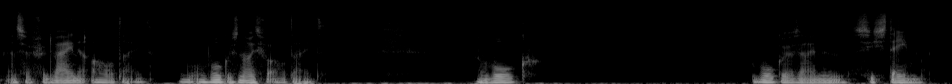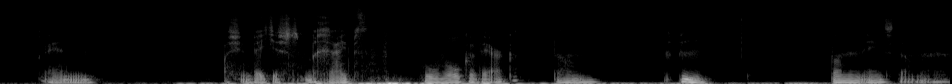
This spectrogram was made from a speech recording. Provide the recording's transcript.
en ze verdwijnen altijd. Een wolk is nooit voor altijd. Een wolk. Wolken zijn een systeem. En als je een beetje begrijpt hoe wolken werken, dan, dan ineens dan. Uh,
